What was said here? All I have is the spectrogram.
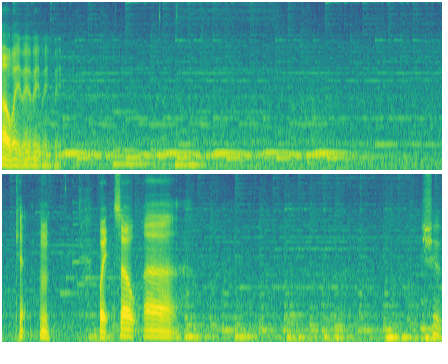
Oh, wait, wait, wait, wait, wait. Can, hmm. Wait, so, uh... Shoot.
